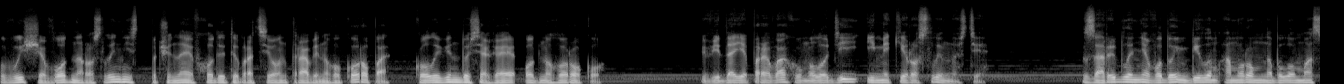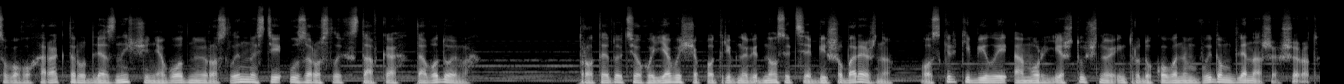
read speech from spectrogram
Вища водна рослинність починає входити в раціон трав'яного коропа, коли він досягає одного року. Віддає перевагу молодій і м'якій рослинності. Зариблення водойм білим амуром набуло масового характеру для знищення водної рослинності у зарослих ставках та водоймах. Проте до цього явища потрібно відноситися більш обережно, оскільки білий амур є штучно інтродукованим видом для наших широт.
